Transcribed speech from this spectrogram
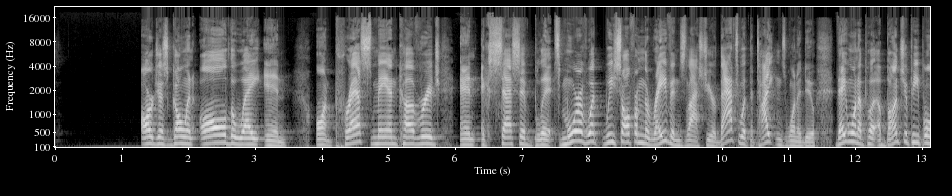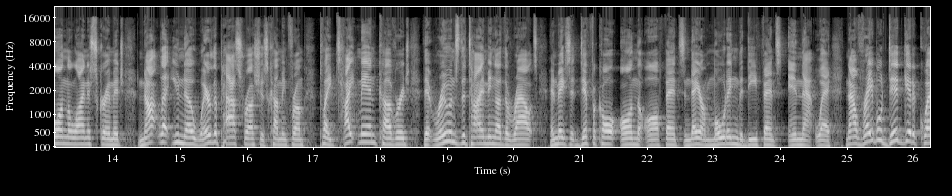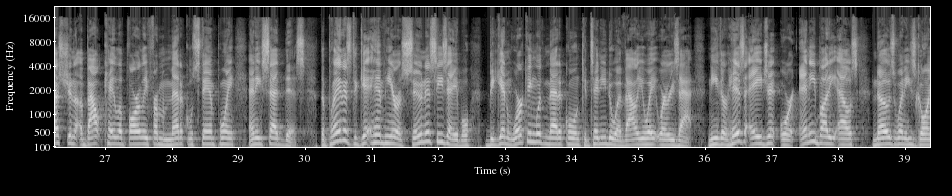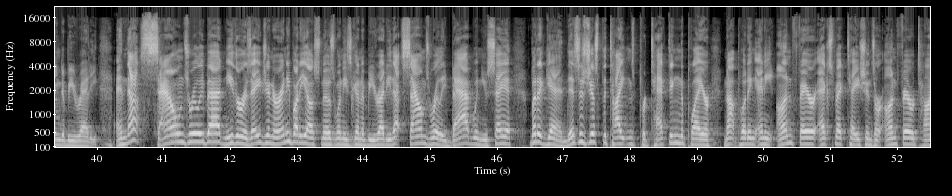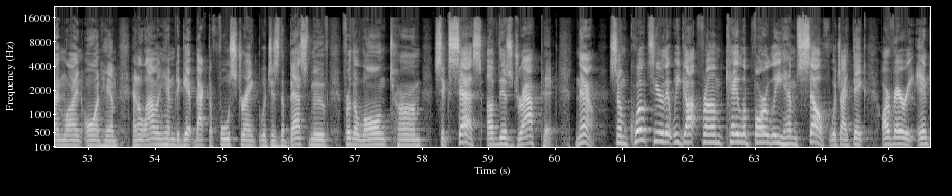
are just going all the way in on press man coverage and excessive blitz. More of what we saw from the Ravens last year. That's what the Titans want to do. They want to put a bunch of people on the line of scrimmage, not let you know where the pass rush is coming from, play tight man coverage that ruins the timing of the routes and makes it difficult on the offense, and they are molding the defense in that way. Now, Vrabel did get a question about Caleb Farley from a medical standpoint, and he said this The plan is to get him here as soon as he's able, begin working with medical, and continue to evaluate where he's at. Neither his agent or anybody else knows when he's going to be ready. And that sounds really bad. Neither his agent or anybody else knows when he's going to be ready. That sounds really bad when you say it. But again, this is just the Titans protecting the player, not putting any unfair expectations or unfair timeline on him and allowing him to get back to full strength, which is the best move for the long term success of this draft pick. Now, some quotes here that we got from Caleb Farley himself, which I think are very interesting.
